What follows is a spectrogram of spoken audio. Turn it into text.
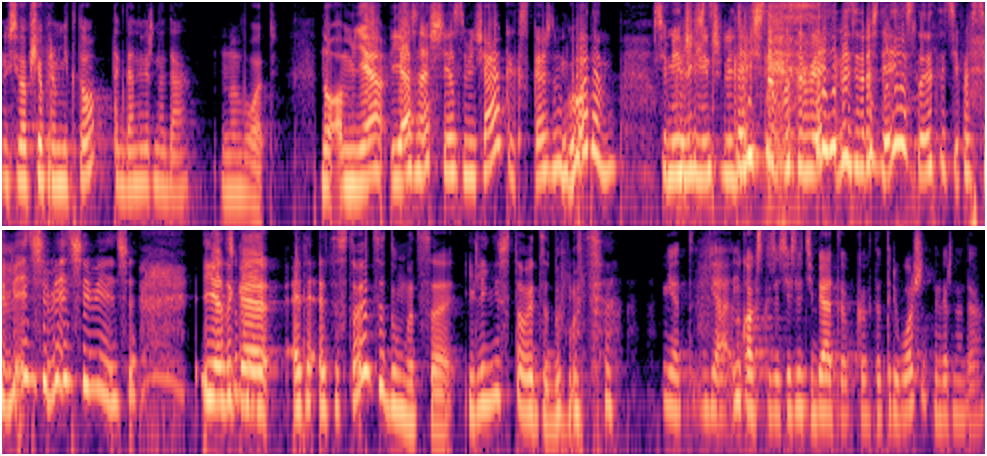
Но если вообще прям никто, тогда, наверное, да. Ну вот. Но мне, я, знаешь, я замечаю, как с каждым годом все меньше и меньше людей. Количество поздравлений на день рождения становится типа все меньше, меньше, меньше. И я такая, это, это стоит задуматься или не стоит задуматься? Нет, я, ну как сказать, если тебя это как-то тревожит, наверное, да.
